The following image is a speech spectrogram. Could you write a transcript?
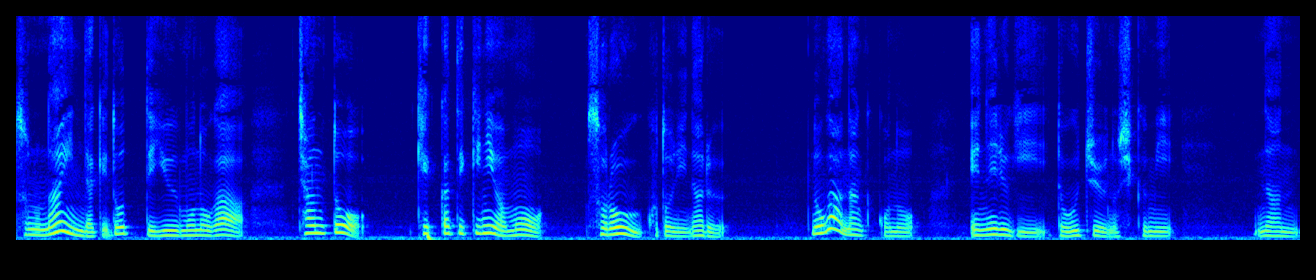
そのないんだけどっていうものがちゃんと結果的にはもう揃うことになるのがなんかこのエネルギーと宇宙の仕組みなん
